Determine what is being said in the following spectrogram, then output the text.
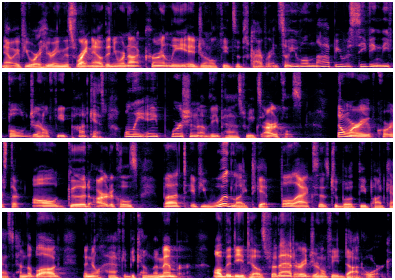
Now, if you are hearing this right now, then you are not currently a Journal Feed subscriber, and so you will not be receiving the full Journal Feed podcast, only a portion of the past week's articles. Don't worry, of course, they're all good articles, but if you would like to get full access to both the podcast and the blog, then you'll have to become a member. All the details for that are at journalfeed.org.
